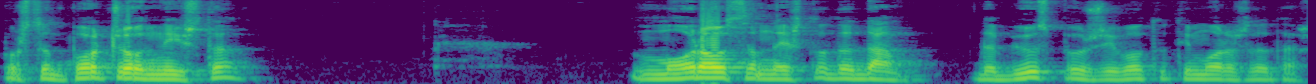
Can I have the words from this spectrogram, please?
Pošto sam počeo od ništa, morao sam nešto da dam da bi uspeo u životu ti moraš da daš.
